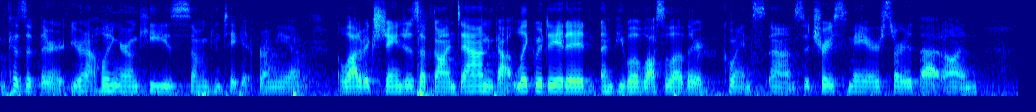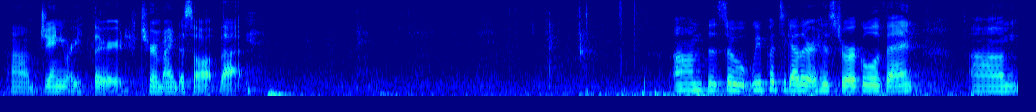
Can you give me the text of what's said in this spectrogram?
because um, if you're not holding your own keys, someone can take it from you. A lot of exchanges have gone down and got liquidated, and people have lost a lot of their coins. Um, so Trace Mayer started that on um, January 3rd to remind us all of that. Um, so we put together a historical event. Um,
